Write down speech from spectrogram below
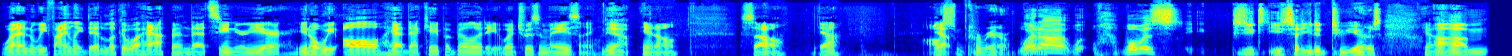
when we finally did, look at what happened that senior year. You know, we all had that capability, which was amazing. Yeah. You know, so yeah. Awesome career. What uh what, what was cuz you you said you did 2 years. Yeah. Um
